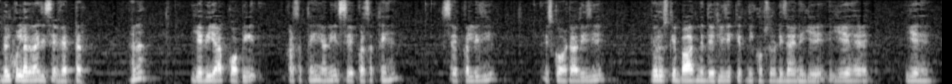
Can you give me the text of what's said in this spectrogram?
बिल्कुल लग रहा है जिसे वेक्टर है ना? ये भी आप कॉपी कर सकते हैं, यानी सेव कर सकते हैं। सेव कर लीजिए, इसको हटा दीजिए। फिर उसके बाद में देख लीजिए कितनी खूबसूरत डिज़ाइन है ये। ये है ये है।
